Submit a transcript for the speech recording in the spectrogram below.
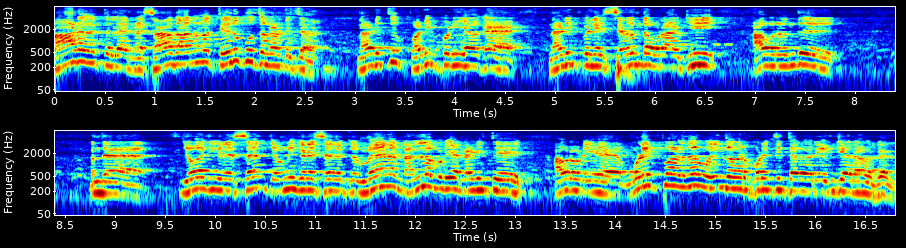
நாடகத்தில் சாதாரண தெருக்கூத்தில் நடித்தார். நடித்து படிப்படியாக நடிப்பிலே சிறந்தவராகி அவர் வந்து அந்த ஜோதி கணேசன் ஜெமினி கணேசனுக்கு மேலே நல்லபடியாக நடித்து அவருடைய உழைப்பால் தான் உயர்ந்தவர் புரட்சி தலைவர் எம்ஜிஆர் அவர்கள்.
